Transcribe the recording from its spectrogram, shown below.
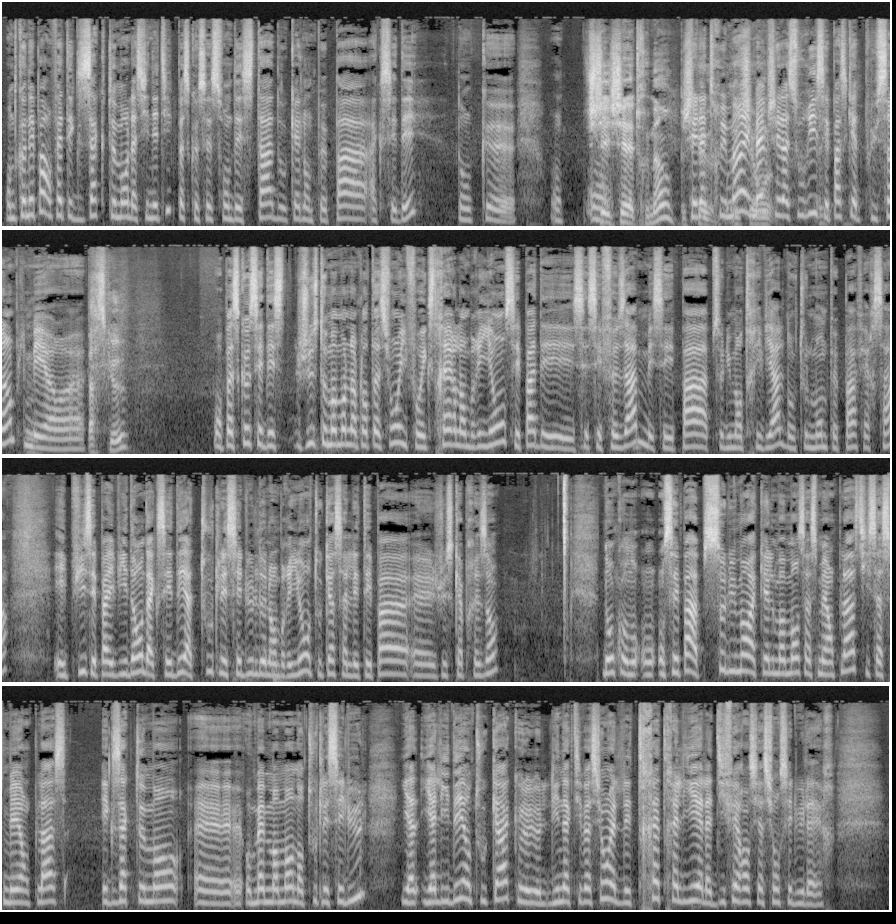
On ne connaît pas en fait exactement la cinétique parce que ce sont des stades auxquels on ne peut pas accéder. Donc, euh, on, chez, chez l'être humain, chez l'être humain et même on... chez la souris, c'est pas ce qu'il y a de plus simple, mais euh, parce que Bon, parce que c'est des... juste au moment de l'implantation, il faut extraire l'embryon. C'est pas des, c'est faisable, mais c'est pas absolument trivial. Donc tout le monde peut pas faire ça. Et puis c'est pas évident d'accéder à toutes les cellules de l'embryon. En tout cas, ça l'était pas euh, jusqu'à présent. Donc on ne sait pas absolument à quel moment ça se met en place. Si ça se met en place exactement euh, au même moment dans toutes les cellules. Il y a, l'idée en tout cas que l'inactivation, elle est très très liée à la différenciation cellulaire.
